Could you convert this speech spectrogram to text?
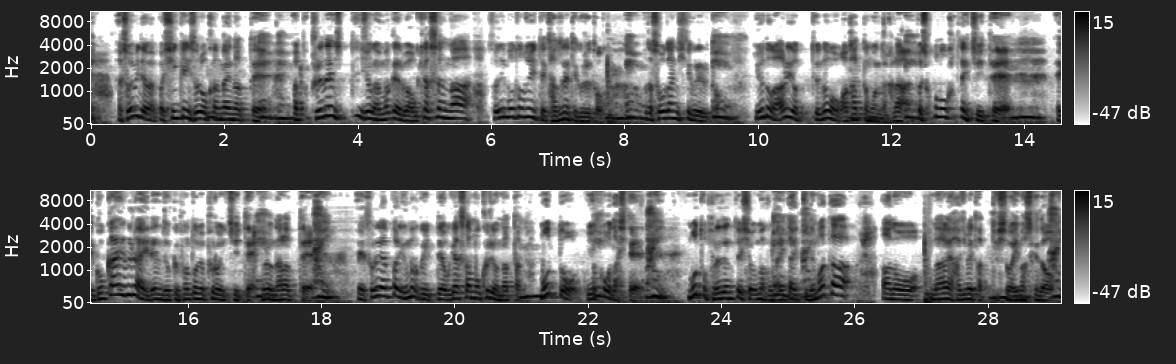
で、はそういう意味ではやっぱり真剣にそれをお考えになって、ええやっぱプレゼンテーションがうまければお客さんがそれに基づいて訪ねてくると、ええまた相談に来てくれると。ええいうのがあるよっていうのも分かったもんだから、やっぱりそこの方について、え5回ぐらい連続、本当にプロについて、ええそれを習って、い。はい。えそれがやっぱりうまくいってお客さんも来るようになった。もっと欲を出して、はい。もっとプレゼンテーションうまくなりたいっていうんで、ええまた、あの、習い始めたっていう人がいますけど、はい。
